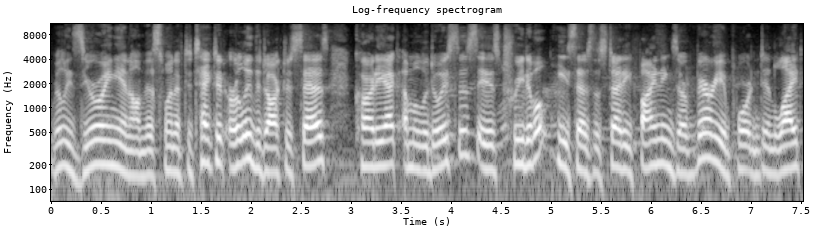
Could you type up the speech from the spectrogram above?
Really zeroing in on this one. If detected early, the doctor says cardiac amyloidosis is treatable. He says the study findings are very important in light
